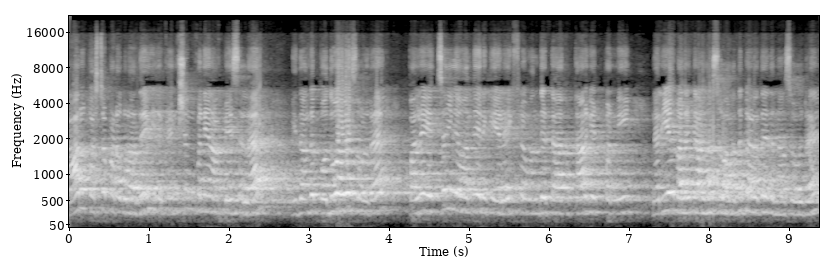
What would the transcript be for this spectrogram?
யாரும் கஷ்டப்படக்கூடாது. இதை மென்ஷன் பண்ணி நான் பேசலை. இதை வந்து பொதுவாகவே சொல்கிறேன் பல எச்சைங்க வந்து எனக்கு என் லைஃப்பில் வந்து டா டார்கெட் பண்ணி நிறைய பலட்டாங்க ஸோ அதுக்காக தான் இதை நான் சொல்கிறேன்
